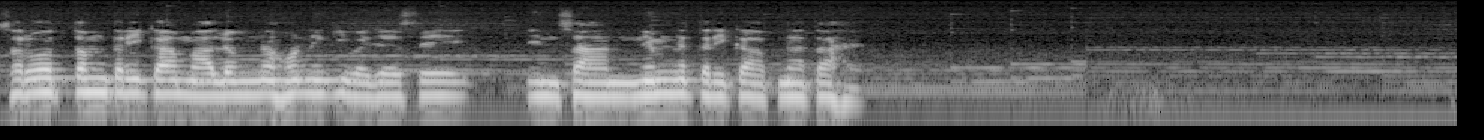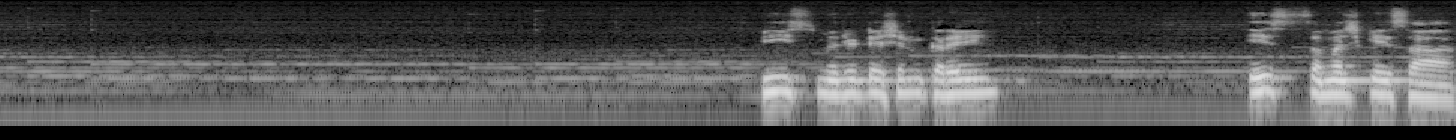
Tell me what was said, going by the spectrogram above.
सर्वोत्तम तरीका मालूम न होने की वजह से इंसान निम्न तरीका अपनाता है। पीस मेडिटेशन करें इस समझ के साथ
